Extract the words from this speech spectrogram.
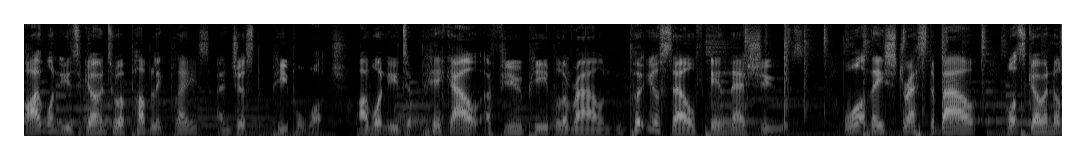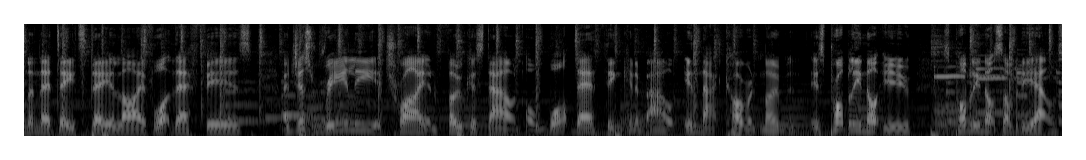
I want you to go into a public place and just people watch. I want you to pick out a few people around and put yourself in their shoes. What are they stressed about? What's going on in their day to day life? What are their fears? And just really try and focus down on what they're thinking about in that current moment. It's probably not you, it's probably not somebody else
